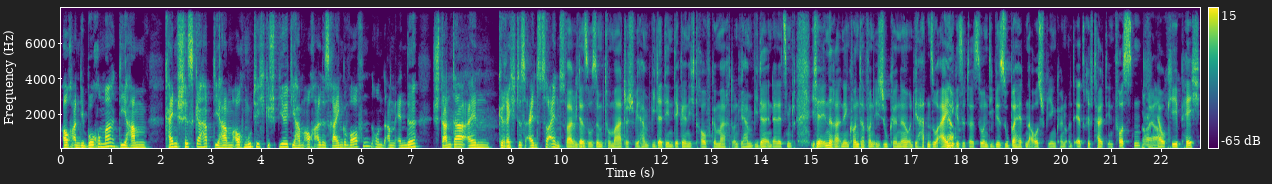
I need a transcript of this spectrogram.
auch an die Bochumer. Die haben keinen Schiss gehabt, die haben auch mutig gespielt, die haben auch alles reingeworfen. Und am Ende stand da ein gerechtes 1 zu 1. War also. wieder so symptomatisch. Wir haben wieder den Deckel nicht drauf gemacht und wir haben wieder in der letzten Minute, ich erinnere an den Konter von Ijuke, ne, und wir hatten so einige ja. Situationen, die wir super hätten ausspielen können und er trifft halt den Pfosten. Oh ja. ja, okay, Pech,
